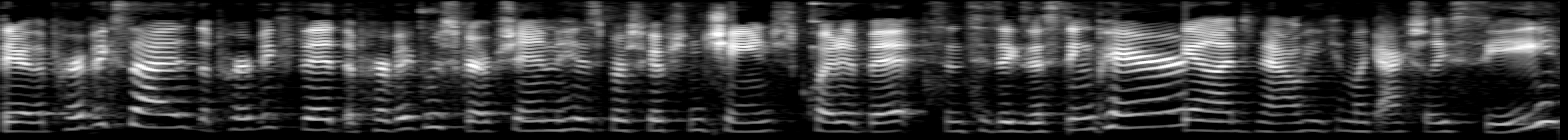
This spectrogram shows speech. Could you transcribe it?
they're the perfect size, the perfect fit, the perfect prescription. His prescription changed quite a bit since his existing pair and now he can like actually see.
